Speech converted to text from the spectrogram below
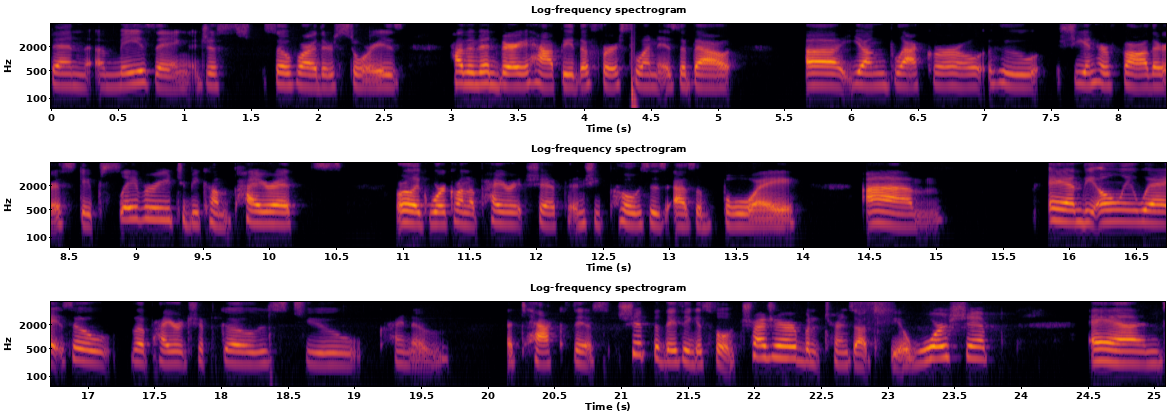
been amazing. Just so far their stories haven't been very happy. The first one is about a young black girl who she and her father escaped slavery to become pirates or like work on a pirate ship and she poses as a boy. Um and the only way so the pirate ship goes to kind of attack this ship that they think is full of treasure, but it turns out to be a warship and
